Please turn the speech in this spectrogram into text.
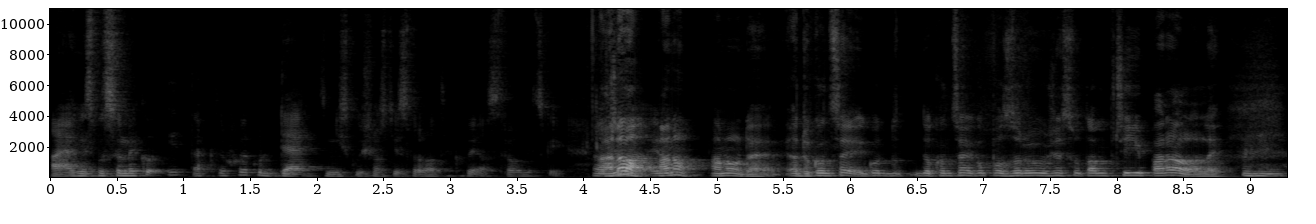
A nějakým způsobem jako i tak trochu jako jde z mý zkušenosti sledovat jakoby astrologicky. No, ano, třeba, ano, ano, jde. A dokonce, jako, dokonce jako pozoruju, že jsou tam tři paralely mm-hmm.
